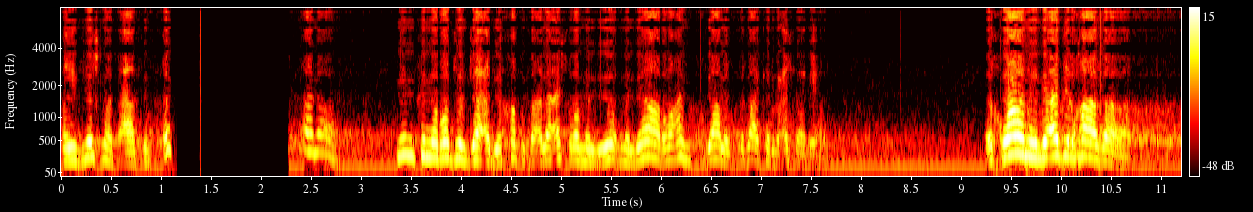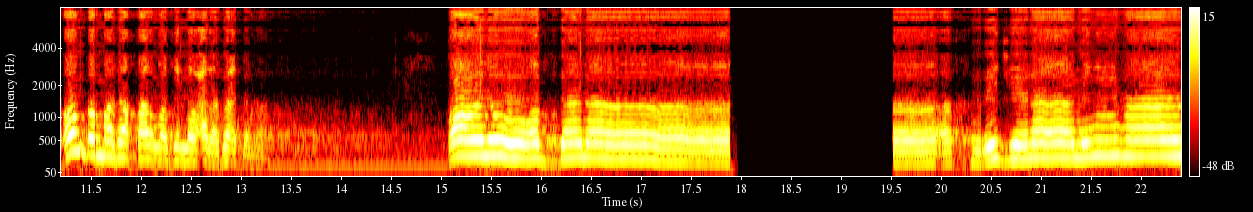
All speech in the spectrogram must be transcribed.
طيب ليش ما تعاكس؟ لا يمكن الرجل قاعد يخطب على عشرة مليار وأنت جالس تذاكر بعشرة ريال. إخواني لأجل هذا انظر ماذا قال الله جل وعلا بعدها. قالوا ربنا أخرجنا منها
